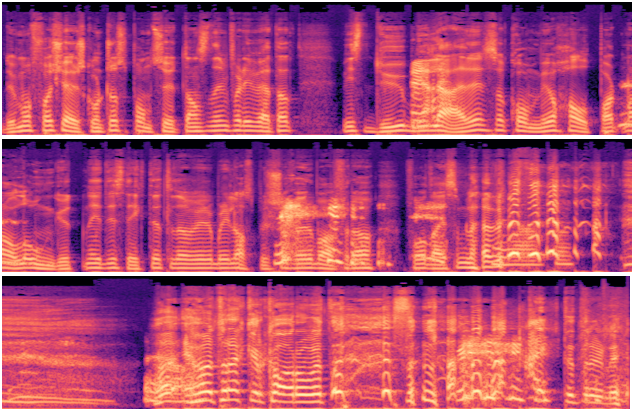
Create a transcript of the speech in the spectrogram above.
Du må få kjøreskolen til å sponse utdannelsen din, for de vet at hvis du blir Ja. lærer, så kommer jo halvparten av alle ungguttene i distriktet til å bli lastebilsjåfører bare for å få deg som lærer. Jeg har trekkerkaro, vet du! Så Helt utrolig.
